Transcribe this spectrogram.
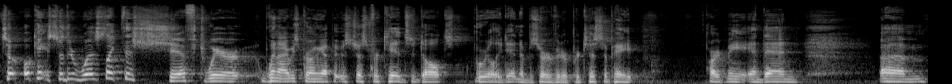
so, okay, so there was like this shift where when I was growing up, it was just for kids, adults really didn't observe it or participate. Pardon me. And then um,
